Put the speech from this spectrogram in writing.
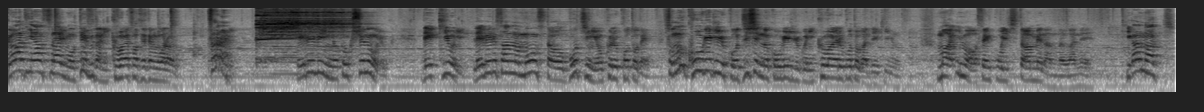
ーガーディアンスライムを手札に加えさせてもらう。さらにケルビーンの特殊能力。デッキよりレベル3のモンスターを墓地に送ることでその攻撃力を自身の攻撃力に加えることができるの。さまあ今は先行1ターン目なんだがね。彼岸のアッチ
